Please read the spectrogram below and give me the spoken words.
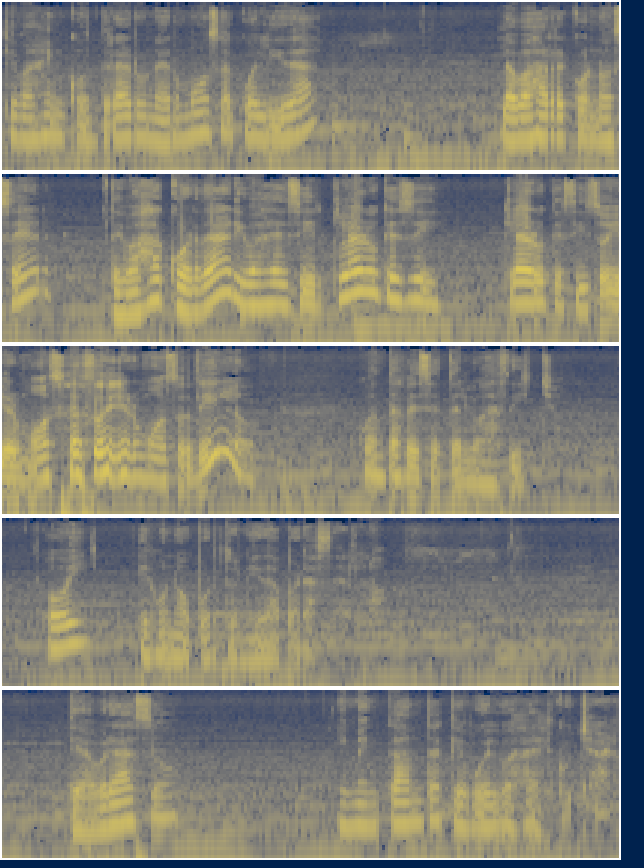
que vas a encontrar una hermosa cualidad, la vas a reconocer, te vas a acordar y vas a decir, claro que sí, claro que sí, soy hermosa, soy hermoso, dilo. ¿Cuántas veces te lo has dicho? Hoy es una oportunidad para hacerlo. Te abrazo y me encanta que vuelvas a escucharme.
